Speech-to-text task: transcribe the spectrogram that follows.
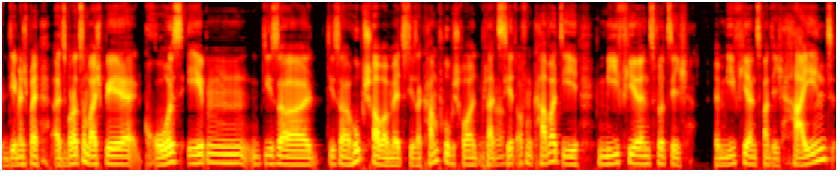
Dementsprechend, als wurde zum Beispiel groß eben dieser, dieser Hubschrauber mit, dieser Kampfhubschrauber mhm. platziert auf dem Cover, die Mi 24, äh, Mi 24 Hind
